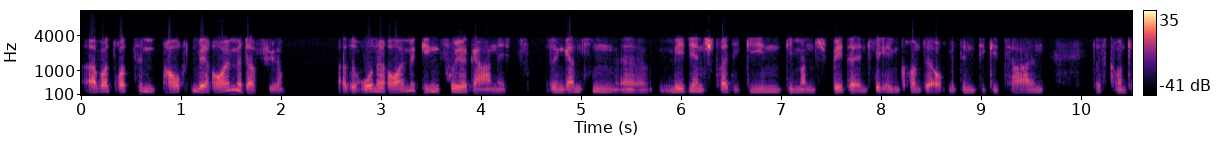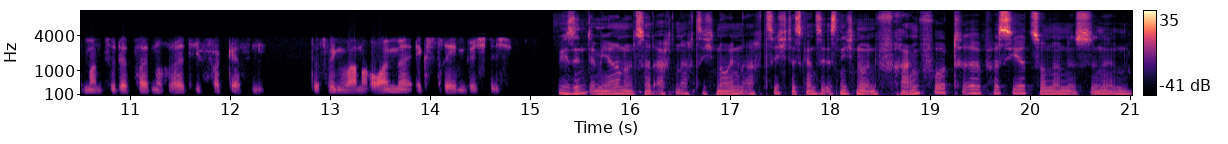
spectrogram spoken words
aber trotzdem brauchten wir Räume dafür. Also ohne Räume ging früher gar nichts. Den ganzen äh, Medienstrategien, die man später entwickeln konnte, auch mit dem Digitalen, das konnte man zu der Zeit noch relativ vergessen. Deswegen waren Räume extrem wichtig. Wir sind im Jahr 1988, 89. Das Ganze ist nicht nur in Frankfurt äh, passiert, sondern ist ein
